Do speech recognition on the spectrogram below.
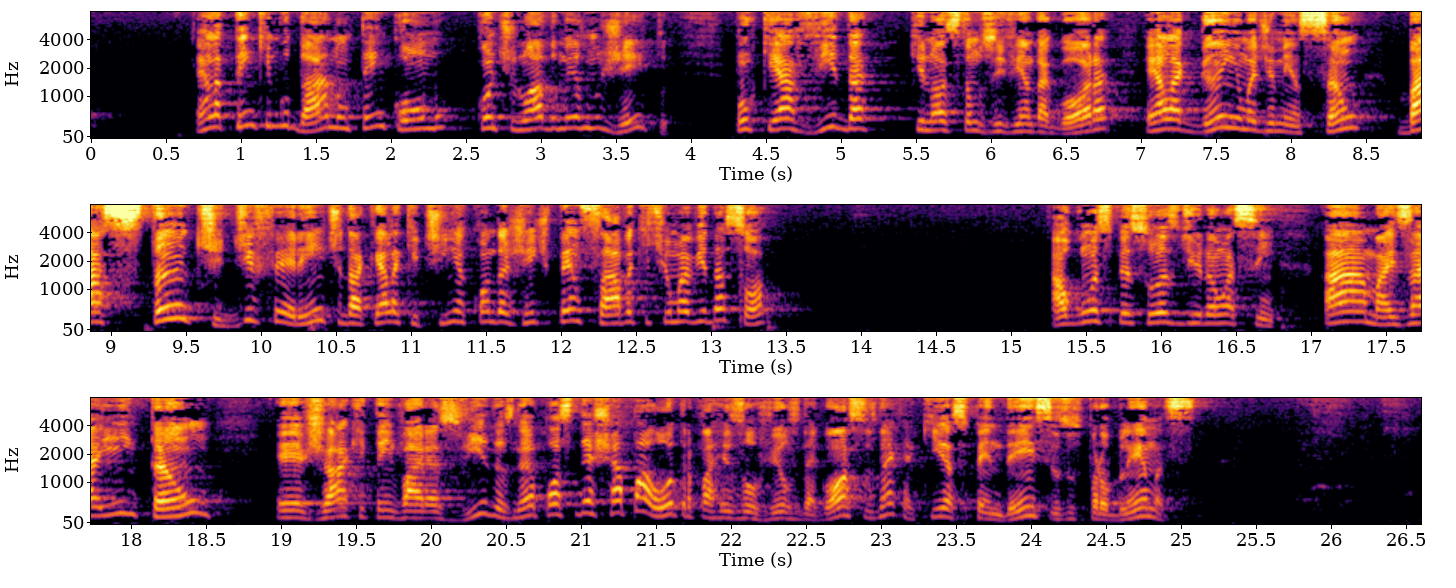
Ela tem que mudar, não tem como continuar do mesmo jeito. Porque a vida que nós estamos vivendo agora, ela ganha uma dimensão bastante diferente daquela que tinha quando a gente pensava que tinha uma vida só. Algumas pessoas dirão assim: ah, mas aí então é, já que tem várias vidas, né, eu posso deixar para outra para resolver os negócios, né, que aqui as pendências, os problemas.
